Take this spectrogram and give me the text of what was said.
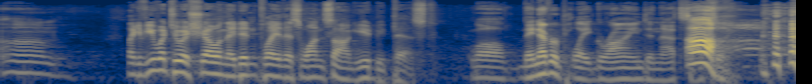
Um, Like if you went to a show and they didn't play this one song, you'd be pissed. well, they never play grind, and that's Oh. actually-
